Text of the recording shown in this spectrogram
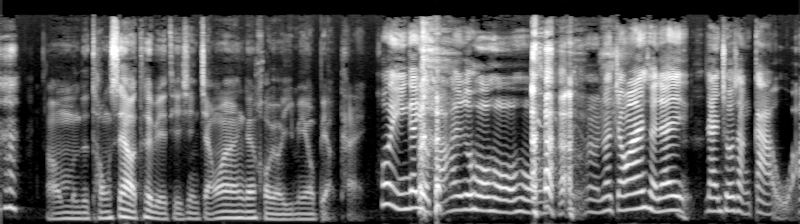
好，我们的同事还有特别提醒，蒋万安跟侯友谊没有表态。侯友宜应该有吧？他就说吼吼吼。嗯，那蒋万安可能在篮球场尬舞啊。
